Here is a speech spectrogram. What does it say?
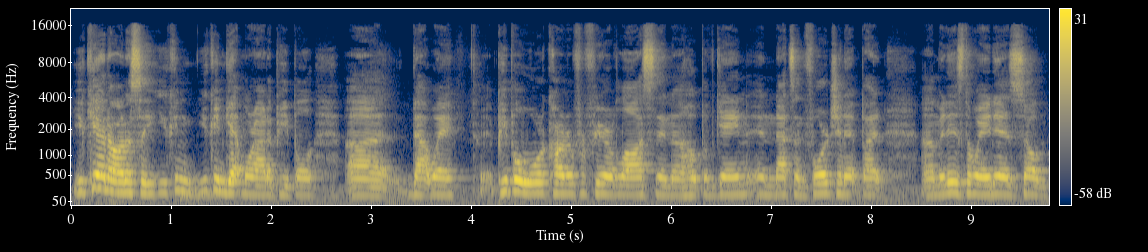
you can honestly you can you can get more out of people uh, that way. People work harder for fear of loss than uh, hope of gain and that's unfortunate but um, it is the way it is. So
